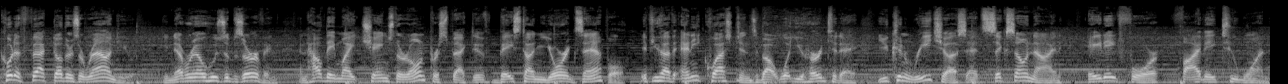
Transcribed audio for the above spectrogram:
could affect others around you. You never know who's observing and how they might change their own perspective based on your example. If you have any questions about what you heard today, you can reach us at 609 884 5821.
